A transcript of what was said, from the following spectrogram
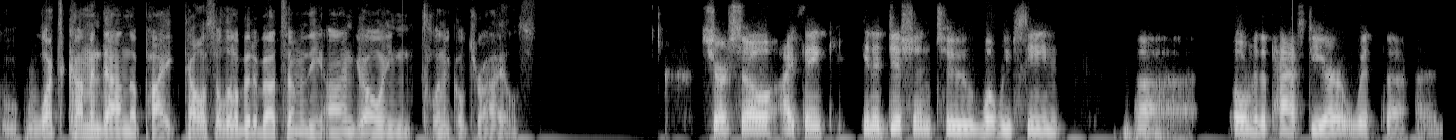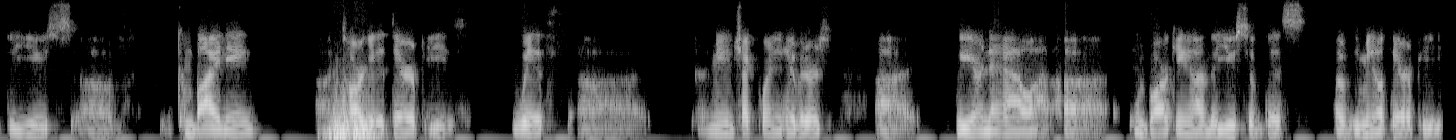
what's coming down the pike? Tell us a little bit about some of the ongoing clinical trials. Sure. So I think in addition to what we've seen uh, over the past year with uh, the use of combining uh, targeted therapies with uh, immune checkpoint inhibitors, uh, we are now embarking on the use of this of immunotherapy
